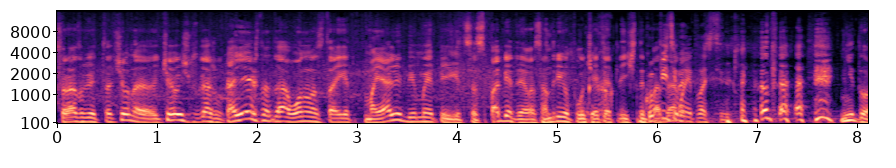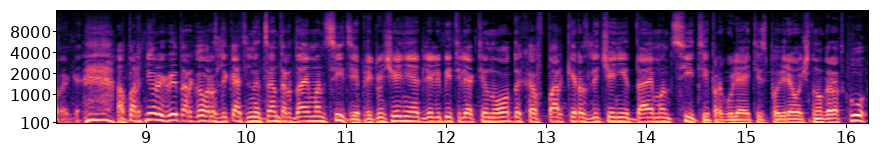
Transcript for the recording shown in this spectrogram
Сразу говорит, а что, что еще скажу? Конечно, да, вон она стоит. Моя любимая певица. С победой вас, Андрей, вы получаете отличный Купите подарок. мои пластинки. Недорого. А партнер игры торгово-развлекательный центр Diamond City. Приключения для любителей активного отдыха в парке развлечений Diamond City. Прогуляйтесь по веревочному городку,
